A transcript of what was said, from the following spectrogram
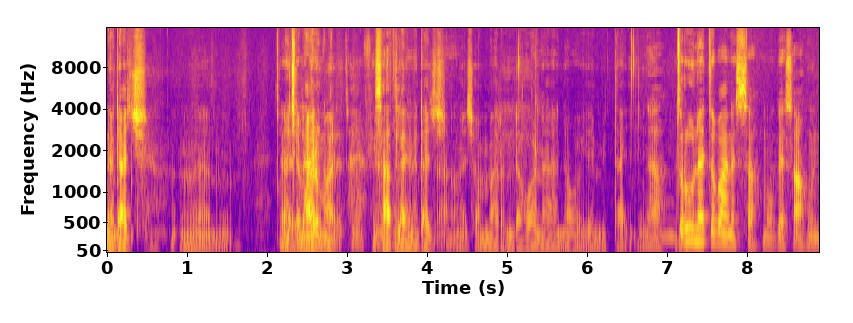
ነዳጅ እሳት ላይ ነዳጅ መጨመር እንደሆነ ነው የሚታይ። ጥሩ ነጥብ አነሳ ሞገስ። አሁን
